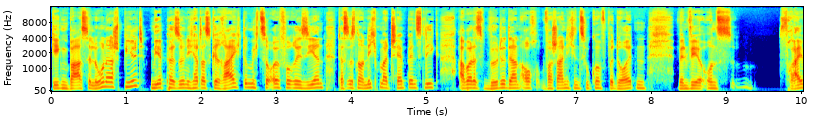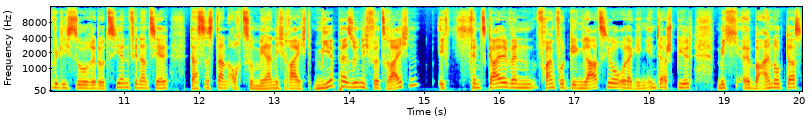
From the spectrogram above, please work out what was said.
gegen Barcelona spielt. Mir persönlich hat das gereicht, um mich zu euphorisieren. Das ist noch nicht mal Champions League, aber das würde dann auch wahrscheinlich in Zukunft bedeuten, wenn wir uns freiwillig so reduzieren finanziell, dass es dann auch zu mehr nicht reicht. Mir persönlich wird's reichen. Ich find's geil, wenn Frankfurt gegen Lazio oder gegen Inter spielt. Mich äh, beeindruckt das.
